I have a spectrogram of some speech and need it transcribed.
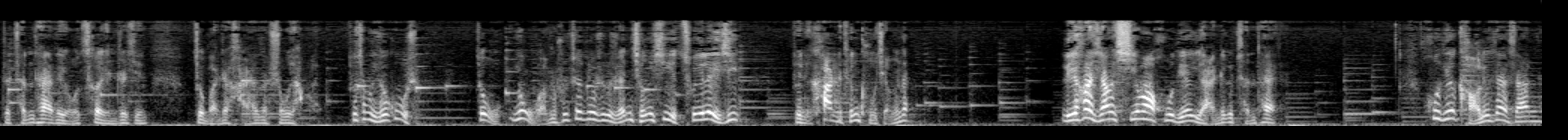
这陈太太有恻隐之心，就把这孩子收养了。就这么一个故事，就用我们说，这就是个人情戏、催泪戏，就你看着挺苦情的。李翰祥希望蝴蝶演这个陈太太，蝴蝶考虑再三呢，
